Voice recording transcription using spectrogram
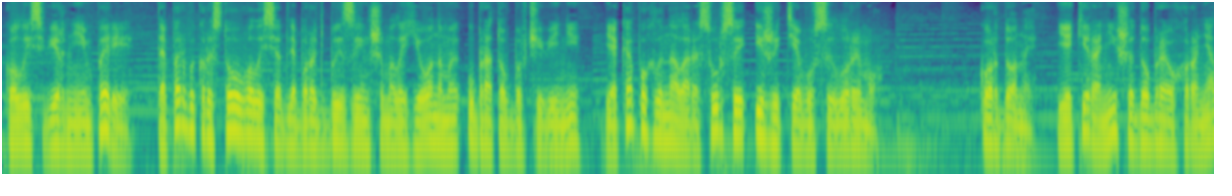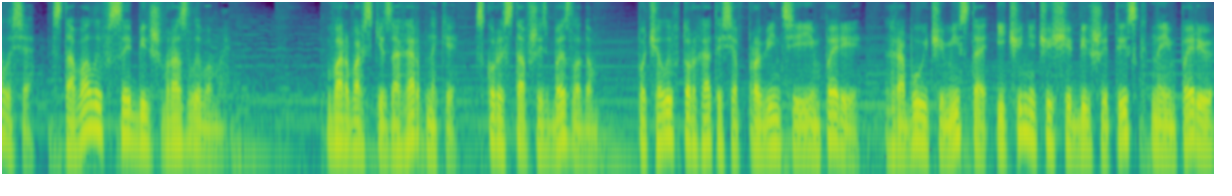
колись вірні імперії, тепер використовувалися для боротьби з іншими легіонами у братовбивчій війні, яка поглинала ресурси і життєву силу Риму. Кордони, які раніше добре охоронялися, ставали все більш вразливими. Варварські загарбники, скориставшись безладом, почали вторгатися в провінції імперії, грабуючи міста і чинячи ще більший тиск на імперію,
